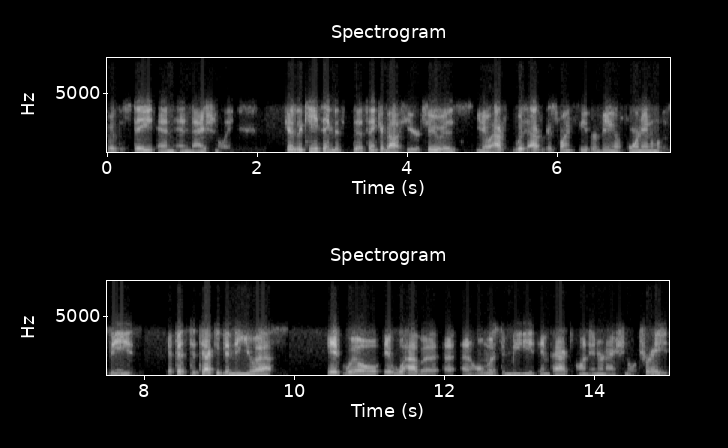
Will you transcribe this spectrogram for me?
both a state and and nationally? Because the key thing to, to think about here too is you know af- with african swine fever being a foreign animal disease if it's detected in the us it will it will have a, a an almost immediate impact on international trade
